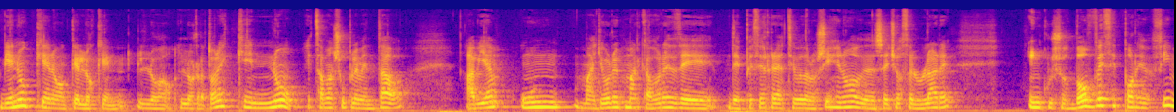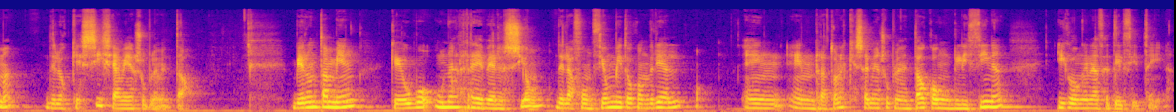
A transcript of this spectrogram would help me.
Vieron que no, que los, que, ratones que no estaban suplementados había un mayores marcadores de, de especies reactivas del oxígeno o de desechos celulares, incluso dos veces por encima de los que sí se habían suplementado. Vieron también que hubo una reversión de la función mitocondrial en, ratones que se habían suplementado con glicina y con N-acetilcisteína.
